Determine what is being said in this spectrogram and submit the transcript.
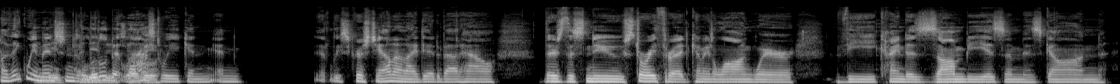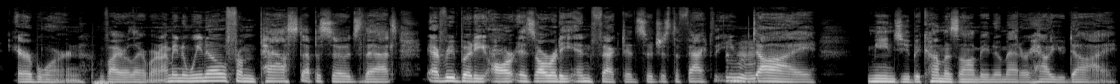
I think we I mentioned I it a little bit last me. week, and and at least Christiana and I did about how there's this new story thread coming along where the kind of zombieism has gone airborne, viral airborne. I mean, we know from past episodes that everybody are is already infected, so just the fact that you Mhm. die means you become a zombie no matter how you die.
